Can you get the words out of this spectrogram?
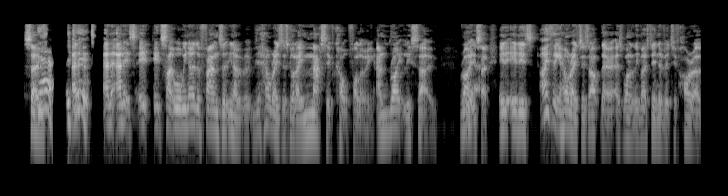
So yeah. They and, did. And and it's it, it's like well we know the fans that you know Hellraiser's got a massive cult following and rightly so rightly yeah. so it, it is I think Hellraiser is up there as one of the most innovative horror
